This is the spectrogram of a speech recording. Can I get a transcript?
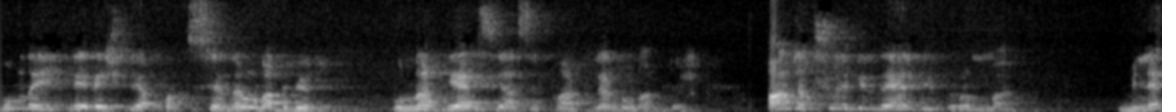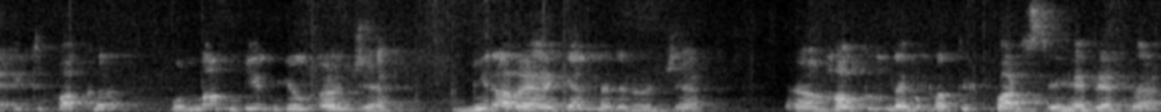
bununla ilgili eleştiri yapmak isteyenler olabilir. Bunlar diğer siyasi partiler de olabilir. Ancak şöyle bir reel bir durum var. Millet İttifakı bundan bir yıl önce bir araya gelmeden önce e, Halkın Demokratik Partisi HDP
